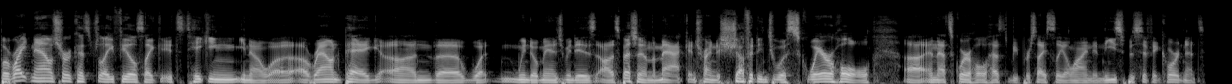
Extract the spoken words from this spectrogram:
But right now, shortcuts really feels like it's taking, you know, a, a round peg on the what window management is, uh, especially on the Mac, and trying to shove it into a square hole, uh, and that square hole has to be precisely aligned in these specific coordinates.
